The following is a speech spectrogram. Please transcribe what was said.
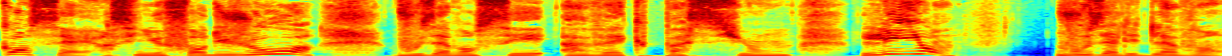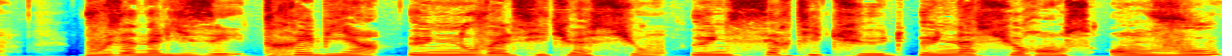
Cancer, signe fort du jour, vous avancez avec passion. Lion, vous allez de l'avant. Vous analysez très bien une nouvelle situation, une certitude, une assurance en vous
